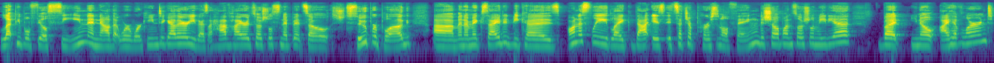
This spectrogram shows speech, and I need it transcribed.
let people feel seen. And now that we're working together, you guys I have hired social snippet, so super plug. Um, and I'm excited because honestly, like that is it's such a personal thing to show up on social media. But you know, I have learned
